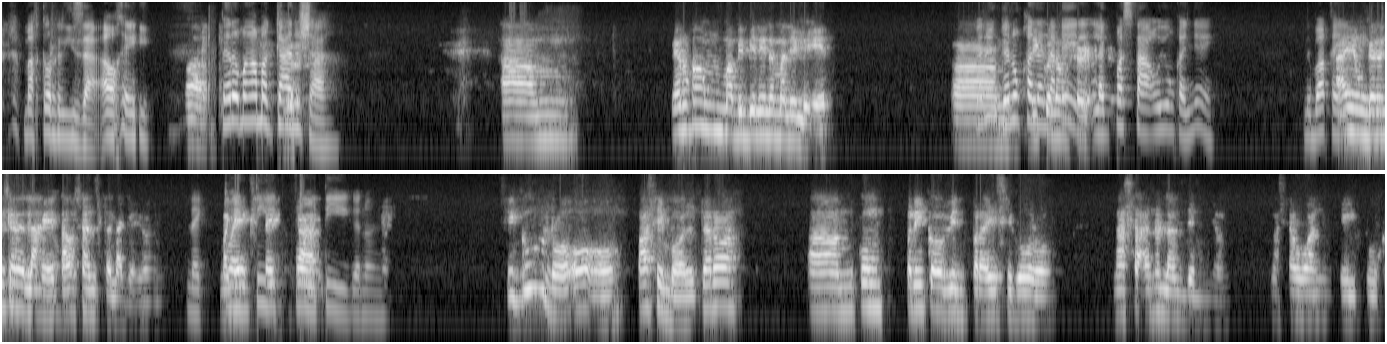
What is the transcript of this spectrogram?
macrorhiza. Okay. Ah, Pero mga magkano siya? um, meron kang mabibili na maliliit. Ganun, Um, ganun lang kalalaki. sure. Lagpas tao yung kanya eh. Di ba? Kay- Ah, yung ganun kalalaki, thousands talaga yun. Like Mag-expect 20, ka. 40, ganun. Siguro, oo, possible. Pero um, kung pre-COVID price siguro, nasa ano lang din yun. Nasa 1K, 2K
